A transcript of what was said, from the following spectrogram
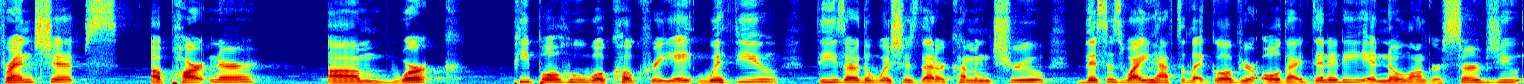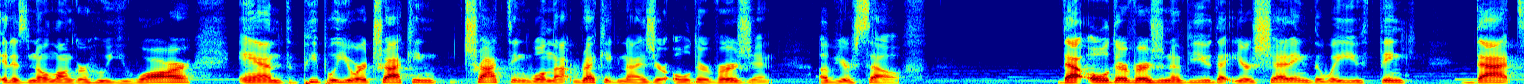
friendships, a partner, um, work, people who will co create with you. These are the wishes that are coming true. This is why you have to let go of your old identity. It no longer serves you. It is no longer who you are. And the people you are tracking, attracting will not recognize your older version of yourself. That older version of you that you're shedding, the way you think that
